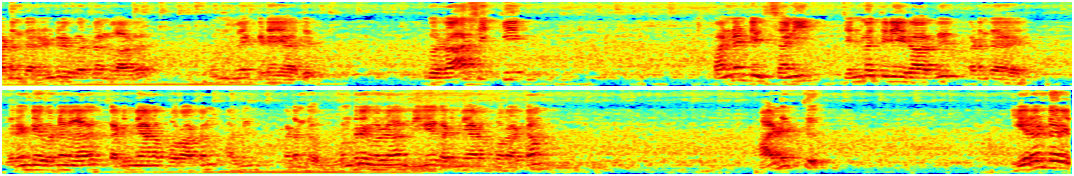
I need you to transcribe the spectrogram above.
கடந்த ரெண்டு வருடங்களாக ஒன்றுமே கிடையாது. ஒரு ராசிக்கு பன்னெண்டில் சனி ஜென்மத்திலே ராகு கடந்த இரண்டு வருடங்களாக கடுமையான போராட்டம் அதுவும் கடந்த ஒன்றரை வருடம் மிக கடுமையான போராட்டம். அடுத்து இரண்டரை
